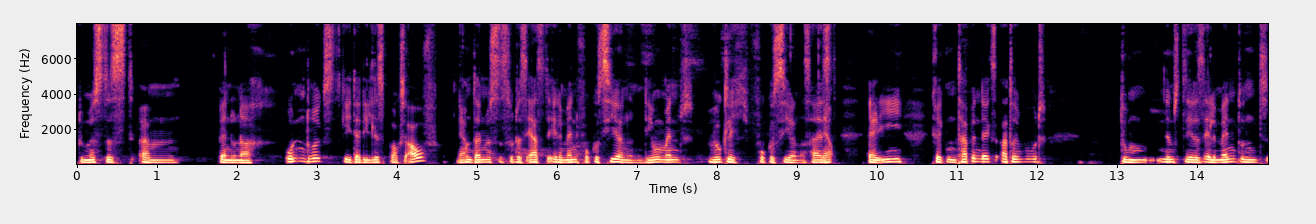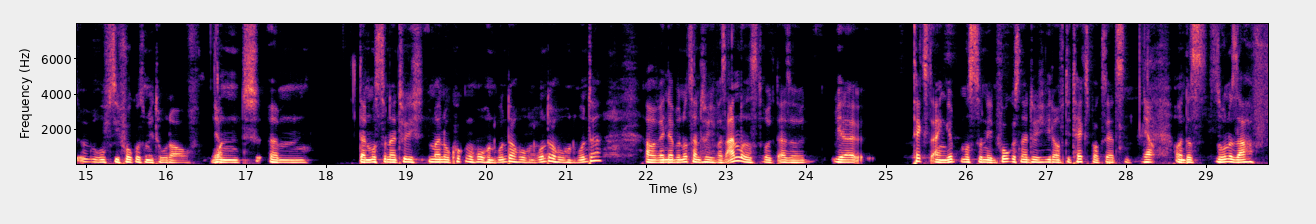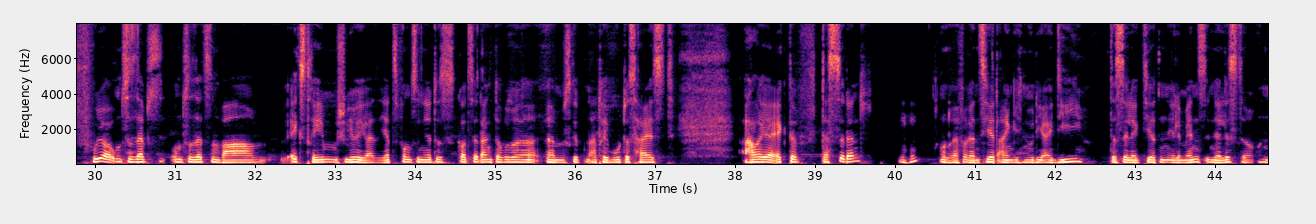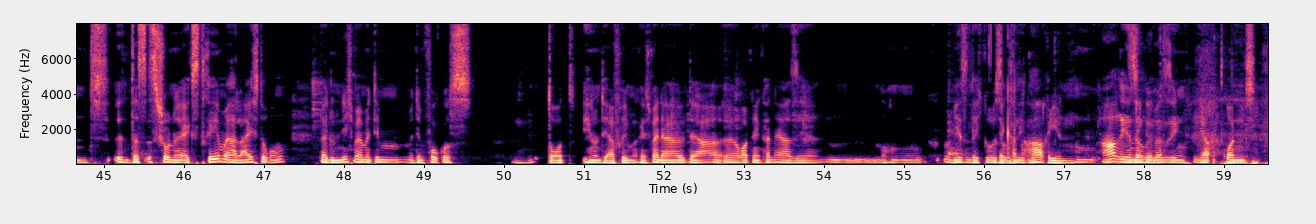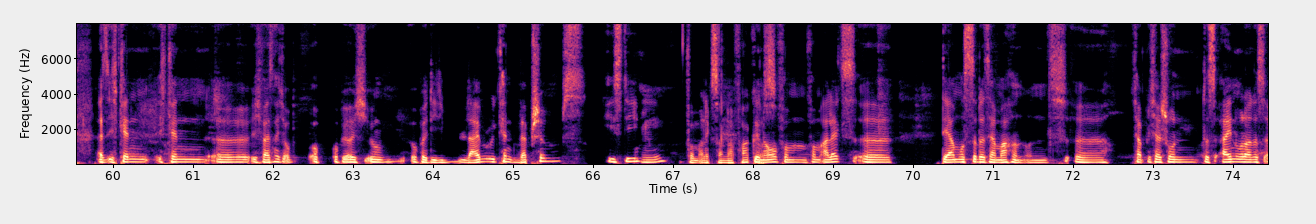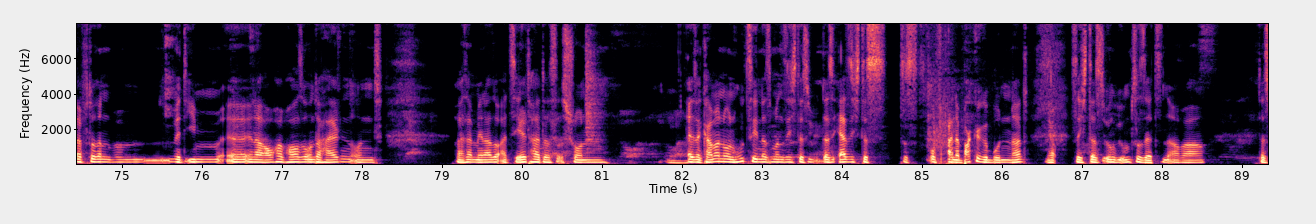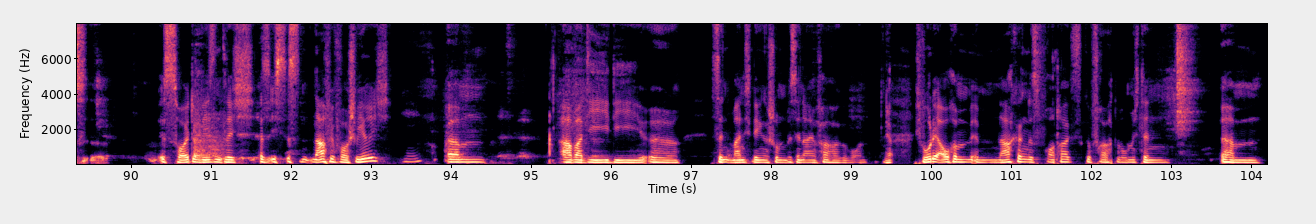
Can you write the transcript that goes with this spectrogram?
du müsstest, ähm, wenn du nach unten drückst, geht ja die Listbox auf Ja. und dann müsstest du das erste Element fokussieren und in dem Moment wirklich fokussieren. Das heißt, LI kriegt ein Tab-Index-Attribut, du nimmst dir das Element und äh, rufst die Fokus-Methode auf. Ja. Und ähm, dann musst du natürlich immer nur gucken, hoch und runter, hoch und runter, hoch und runter. Aber wenn der Benutzer natürlich was anderes drückt, also wieder Text eingibt, musst du den Fokus natürlich wieder auf die Textbox setzen. Ja. Und das so eine Sache früher umzusetzen, umzusetzen war extrem schwierig. Also jetzt funktioniert es Gott sei Dank darüber. Ähm, es gibt ein Attribut, das heißt ARIA Active Descendant Mhm. und referenziert eigentlich nur die ID des selektierten Elements in der Liste. Und äh, das ist schon eine extreme Erleichterung, weil du nicht mehr mit dem, mit dem Fokus Mhm. dort hin und her friemeln kannst. Ich meine, der, der äh, Rodney kann ja sehr, mm, noch ein wesentlich Der größeres kann Lied- Arien. Arien singen. darüber singen. Ja. Und also ich kenne, ich kenne, äh, ich weiß nicht, ob, ob, ob ihr euch irgendwie, ob ihr die Library kennt, Webshims hieß die. Mhm. Vom Alexander Farkas. Genau, vom, vom Alex, äh, der musste das ja machen. Und äh, ich habe mich ja schon das ein oder das Öfteren mit ihm äh, in der Raucherpause unterhalten und was er mir da so erzählt hat, das ist schon, also kann man nur einen Hut sehen, dass man sich das, dass er sich das, das auf eine Backe gebunden hat, Ja. sich das irgendwie umzusetzen. Aber das ist heute wesentlich, also es ist nach wie vor schwierig. Mhm. Ähm, aber die, die äh, sind manche Dinge schon ein bisschen einfacher geworden. Ja. Ich wurde auch im, im Nachgang des Vortrags gefragt, warum ich denn ähm,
